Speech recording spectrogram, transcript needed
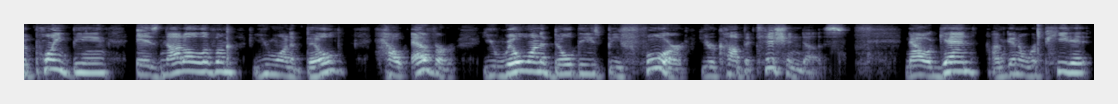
the point being is not all of them you want to build However, you will want to build these before your competition does. Now, again, I'm going to repeat it.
